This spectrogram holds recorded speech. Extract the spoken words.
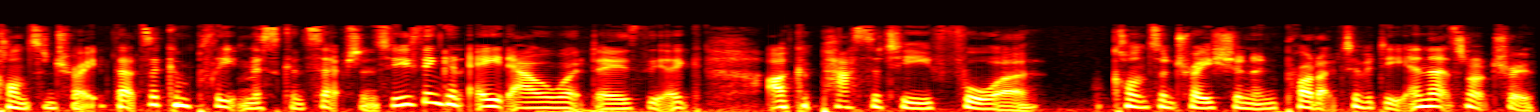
concentrate. That's a complete misconception. So you think an 8-hour workday is the like our capacity for concentration and productivity and that's not true.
